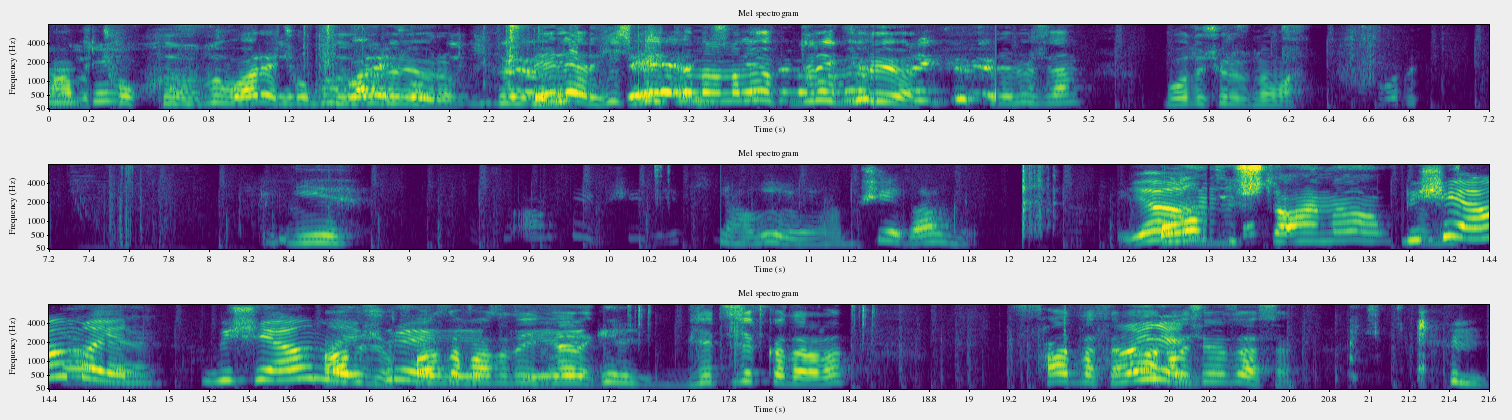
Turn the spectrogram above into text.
Abi çok hızlı var ya çok hızlı dönüyorum. Beyler hiç bekleme anlamı yok direkt yürüyor. Ölürsem bozuşuruz Numa. Niye? Arkaya bir şey hepsini alıyor ya. Bir şey kalmıyor. Ya 13 tane aldım. bir şey almayın. Bir şey almayın. Abicim fazla fazla değil yani yetecek kadar alın. Fazla sana Aynen. arkadaşınız alsın.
